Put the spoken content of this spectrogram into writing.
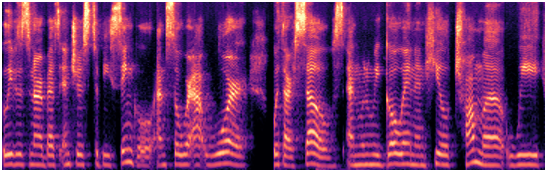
believes it's in our best interest to be single and so we're at war with ourselves and when we go in and heal trauma we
